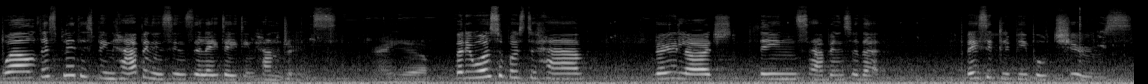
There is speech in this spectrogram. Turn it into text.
Well, this split has been happening since the late 1800s, right? Yeah, But it was supposed to have very large things happen so that basically people choose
